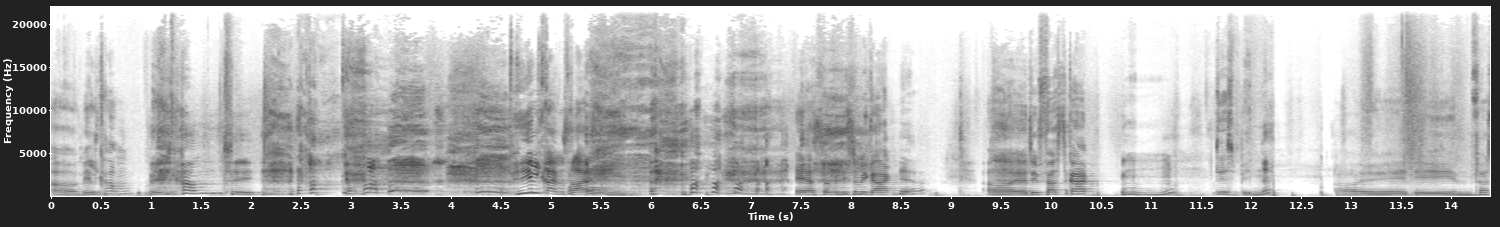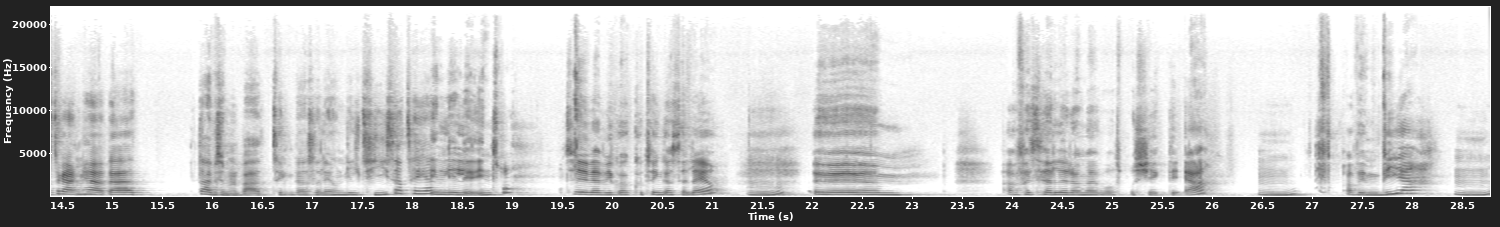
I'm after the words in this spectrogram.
og velkommen. Velkommen til Pilgrimsrejsen. ja, så er vi ligesom i gang. Ja. Og øh, det er første gang. Mm-hmm. Det er spændende. Og øh, det er den første gang her, der, der har vi simpelthen bare tænkt os at lave en lille teaser til jer. En lille intro til, hvad vi godt kunne tænke os at lave. Mm. Øhm, og fortælle lidt om, hvad vores projekt det er. Mm. Og hvem vi er. Mm.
